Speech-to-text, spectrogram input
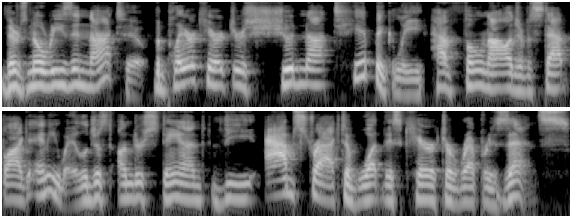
There's no reason not to. The player characters should not typically have full knowledge of a stat block anyway. They'll just understand the abstract of what this character represents.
